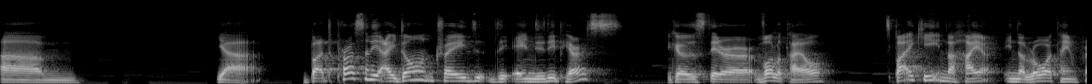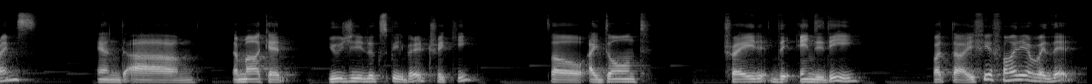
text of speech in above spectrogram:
Um, yeah, but personally, I don't trade the NZD pairs because they're volatile, spiky in the higher, in the lower time frames, and um, the market usually looks to be very tricky. So I don't trade the NZD but uh, if you're familiar with it,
